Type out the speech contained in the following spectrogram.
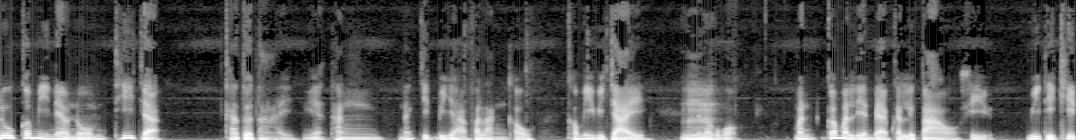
ลูกก็มีแนวโน้มที่จะ ฆ่าตัวตายอย่างเงี้ยทางนักจิตวิทยาฝรั่งเขาเขามีวิจัยอืมแล้วเราก็บอก มันก็มาเรียนแบบกันหรือเปล่าไอ้วิธีคิด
